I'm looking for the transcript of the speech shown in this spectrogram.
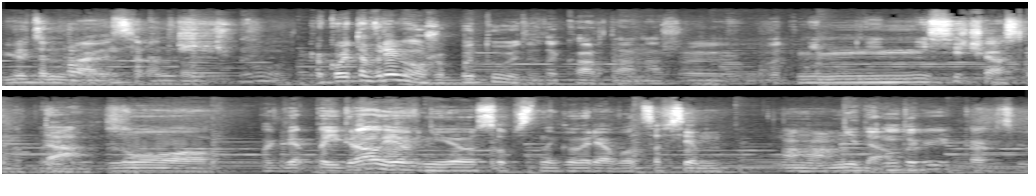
Людям нравится рандомчик. Ну, Какое-то время уже бытует эта карта, она же вот не, не- не сейчас она Да, появилась. но пога- поиграл я в нее, собственно говоря, вот совсем Ага. недавно. Ну так и как тебе?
